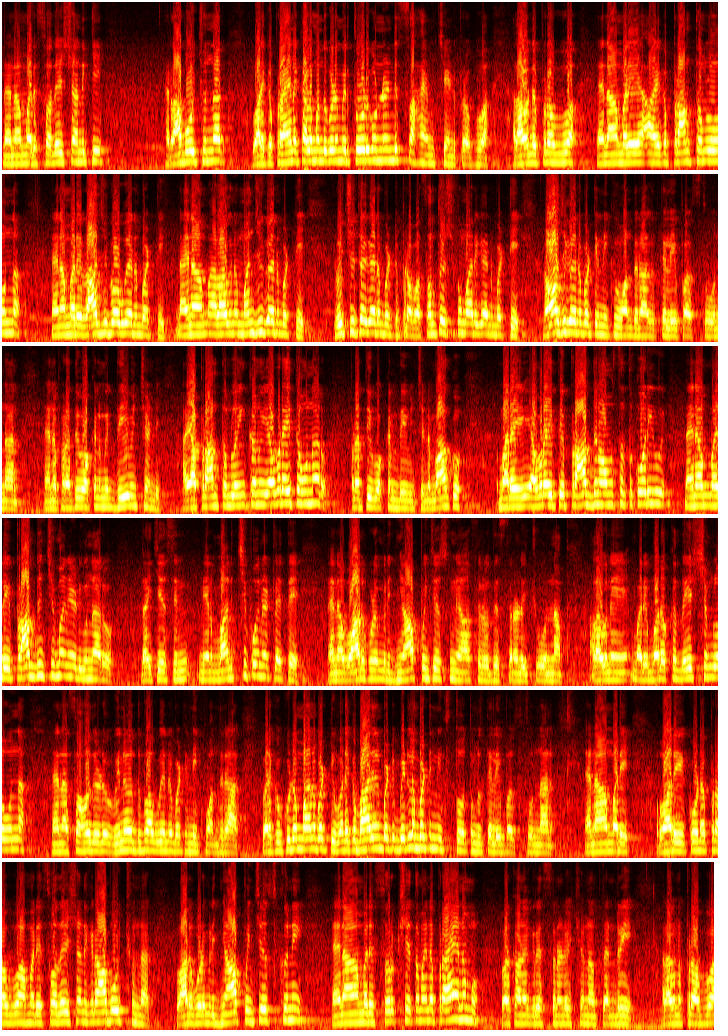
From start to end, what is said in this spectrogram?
నేను మరి స్వదేశానికి రాబోచున్నారు. వారికి ప్రయాణకాల ముందు కూడా మీరు తోడుగుండండి సహాయం చేయండి ప్రభువ అలాగనే ప్రభువ నేను మరి ఆ యొక్క ప్రాంతంలో ఉన్న నేను మరి రాజుబాబు గారిని బట్టి నేను అలాగనే మంజు గారిని బట్టి రుచిత గారిని బట్టి ప్రభా సంతోష్ కుమార్ గారిని బట్టి రాజు గారిని బట్టి నీకు వందనాలు తెలియపరుస్తూ ఉన్నాను. నేను ప్రతి ఒక్కరిని మీరు దీవించండి. ఆయా ప్రాంతంలో ఇంకను ఎవరైతే ఉన్నారో ప్రతి ఒక్కరిని దీవించండి. మాకు మరి ఎవరైతే ప్రార్థన అవస్థత కోరి నేను మరి ప్రార్థించమని అడుగున్నారో దయచేసి నేను మర్చిపోయినట్లయితే నేను వారు కూడా మీరు జ్ఞాపం చేసుకుని ఆశీర్వదిస్తున్నాడు ఇచ్చి ఉన్నాం అలాగనే మరి మరొక దేశంలో ఉన్న నేను సహోదరుడు వినోద్ బాబు గారిని బట్టి నీకు వందరా వారికి కుటుంబాన్ని బట్టి వారికి భార్యను బట్టి బిడ్డలను బట్టి నీకు స్తోత్రములు తెలియపరుస్తున్నాను. నేను మరి వారి కూడా ప్రభు మరి స్వదేశానికి రాబోచున్నారు. వారు కూడా మీరు జ్ఞాపం చేసుకుని నేను మరి సురక్షితమైన ప్రయాణము వారికి అనుగ్రహిస్తున్నాడు ఇచ్చి తండ్రి. అలాగనే ప్రభు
